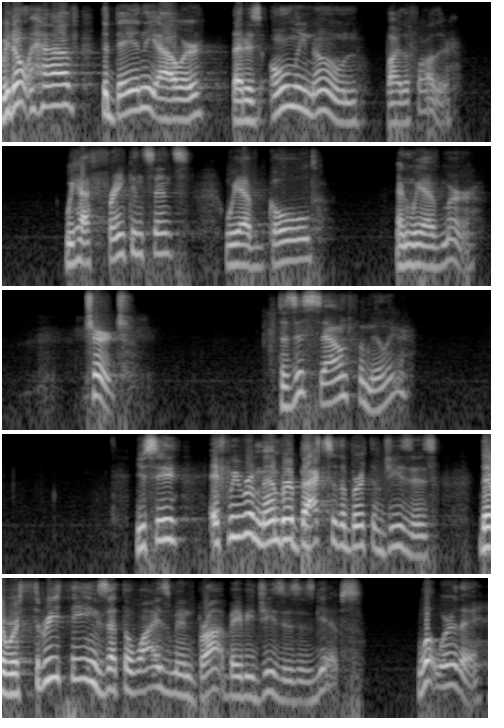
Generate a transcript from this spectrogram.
We don't have the day and the hour that is only known by the Father. We have frankincense, we have gold, and we have myrrh. Church, does this sound familiar? You see, if we remember back to the birth of Jesus, there were three things that the wise men brought baby Jesus as gifts. What were they?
